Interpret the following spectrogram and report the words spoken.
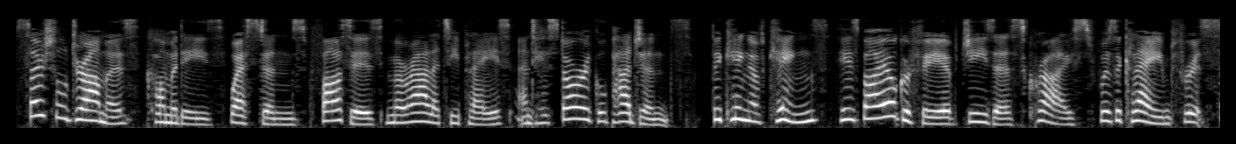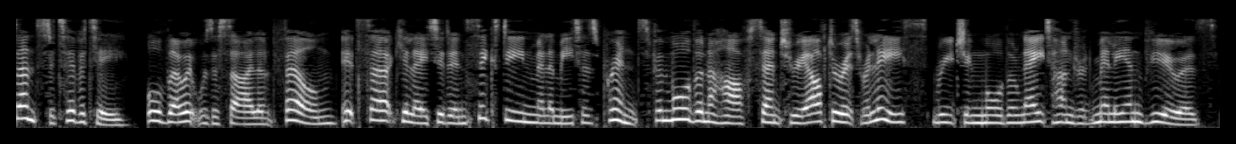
Social dramas, comedies, westerns, farces, morality plays, and historical pageants. The King of Kings, his biography of Jesus Christ, was acclaimed for its sensitivity. Although it was a silent film, it circulated in 16mm prints for more than a half century after its release, reaching more than 800 million viewers.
